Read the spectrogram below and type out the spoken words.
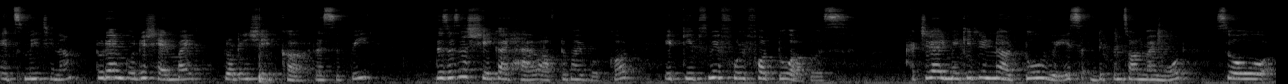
it's me Jina. Today I'm going to share my protein shake uh, recipe. This is a shake I have after my workout. It keeps me full for 2 hours. Actually I'll make it in uh, two ways, depends on my mood. So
